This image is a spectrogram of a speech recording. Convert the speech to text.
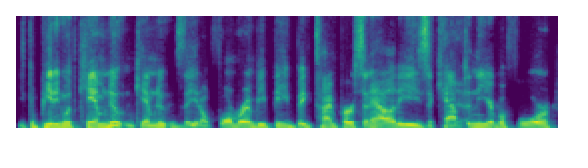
he's competing with Cam Newton. Cam Newton's the, you know, former MVP, big time personality. He's a captain yeah. the year before.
